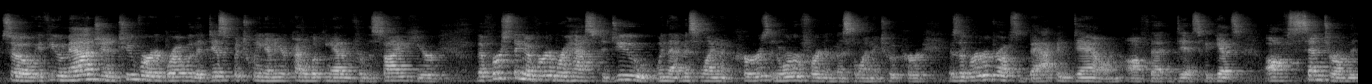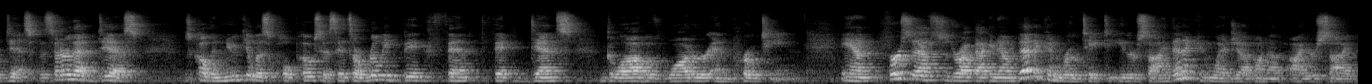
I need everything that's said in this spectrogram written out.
So if you imagine two vertebrae with a disc between them, you're kind of looking at them from the side here, the first thing a vertebra has to do when that misalignment occurs, in order for a misalignment to occur, is the vertebra drops back and down off that disc. It gets off center on the disc. The center of that disc is called the nucleus pulposus. It's a really big, thin, thick, dense glob of water and protein. And first it has to drop back and down, then it can rotate to either side, then it can wedge up on either side.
